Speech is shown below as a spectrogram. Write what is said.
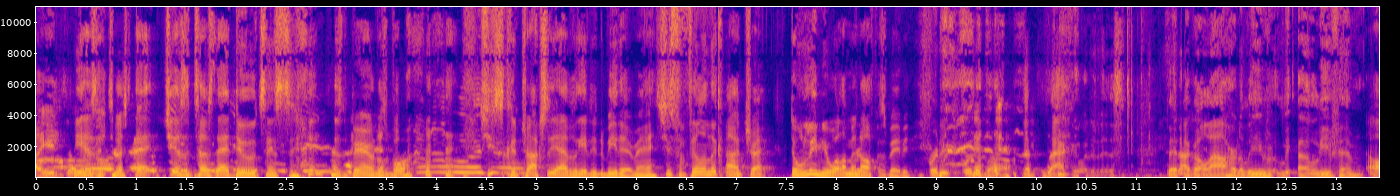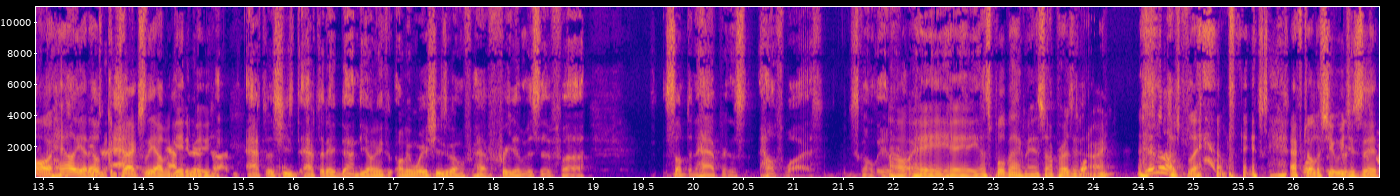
Oh, you she hasn't touched that. She hasn't touched that dude since since Barron was born. She's contractually obligated to be there, man. She's fulfilling the contract. Don't leave me while I'm in office, baby. pretty, pretty much. That's exactly what it is. They're not going to allow her to leave, uh, leave him. Oh hell yeah, that was Even contractually obligated, they're baby. done. After she's after they're done, the only only way she's going to have freedom is if uh, something happens health wise. Just going to leave her. Oh hey hey hey, let's pull back, man. It's our president, all right? Yeah, no. I'm just playing. I'm playing. After all the shit we just said.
